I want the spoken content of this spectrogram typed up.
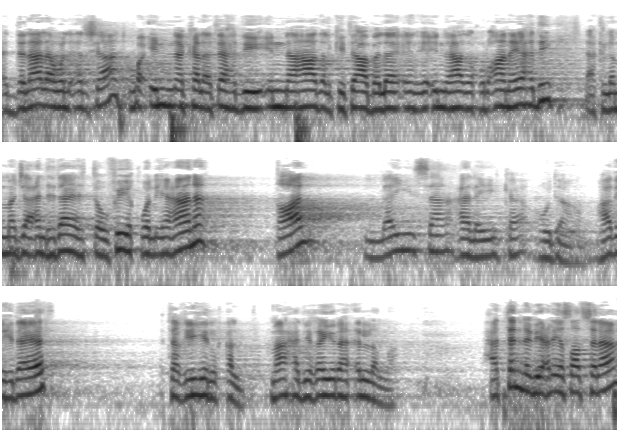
الدلالة والإرشاد وإنك لتهدي إن هذا الكتاب لا إن هذا القرآن يهدي. لكن لما جاء عند هداية التوفيق والإعانة قال ليس عليك هداهم. هذه هداية تغيير القلب. ما أحد يغيره إلا الله. حتى النبي عليه الصلاة والسلام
